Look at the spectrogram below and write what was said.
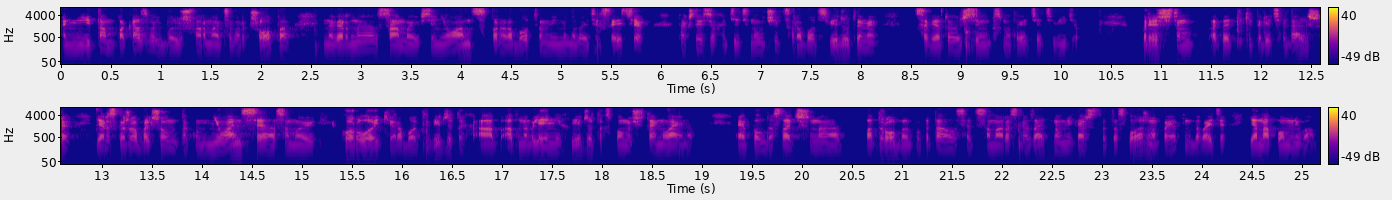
они там показывали больше в формате воркшопа. Наверное, самые все нюансы проработаны именно в этих сессиях, так что если вы хотите научиться работать с виджетами, советую очень сильно посмотреть эти видео. Прежде чем, опять-таки, перейти дальше, я расскажу о большом таком нюансе, о самой core-логике работы в виджетах, об обновлениях виджетах с помощью таймлайнов. Apple достаточно подробно попыталась это сама рассказать, но мне кажется, это сложно, поэтому давайте я напомню вам.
